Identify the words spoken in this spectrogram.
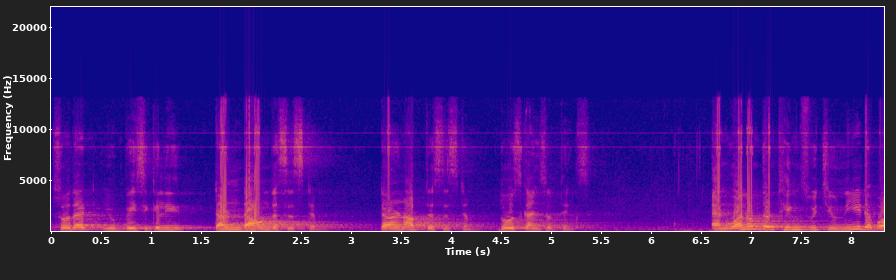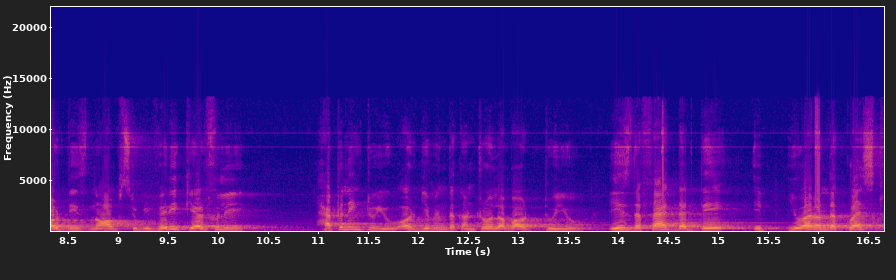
so that you basically turn down the system, turn up the system, those kinds of things. And one of the things which you need about these knobs to be very carefully happening to you or giving the control about to you is the fact that they it, you are on the quest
